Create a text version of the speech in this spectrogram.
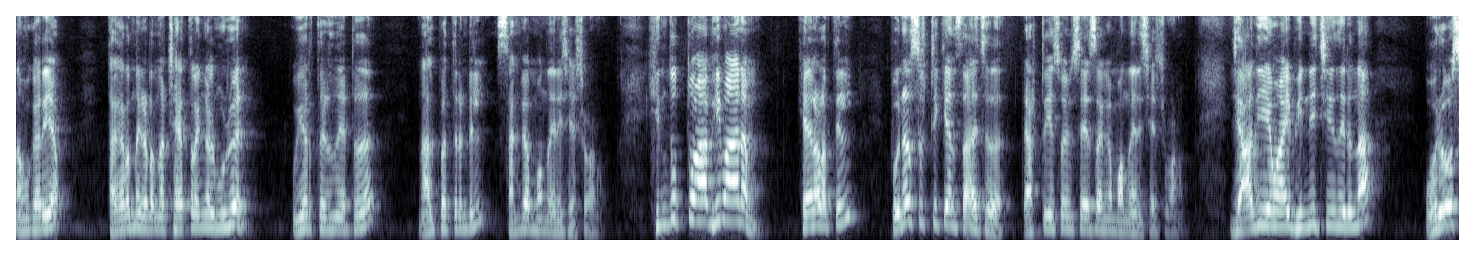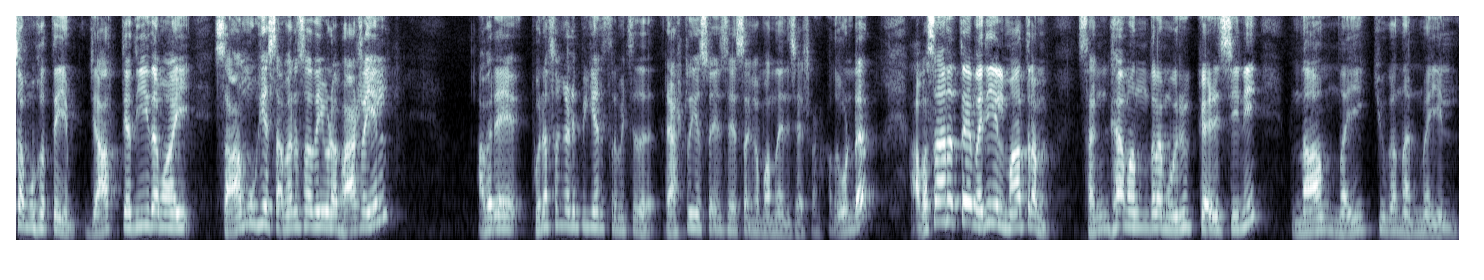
നമുക്കറിയാം തകർന്നു കിടന്ന ക്ഷേത്രങ്ങൾ മുഴുവൻ ഉയർത്തെഴുന്നേറ്റത് നാൽപ്പത്തിരണ്ടിൽ സംഘം വന്നതിന് ശേഷമാണ്. ഹിന്ദുത്വാഭിമാനം കേരളത്തിൽ പുനഃസൃഷ്ടിക്കാൻ സാധിച്ചത് രാഷ്ട്രീയ സ്വയംസേവക സംഘം വന്നതിന് ശേഷമാണ്. ജാതീയമായി ഭിന്നിച്ചു നിന്നിരുന്ന ഓരോ സമൂഹത്തെയും ജാത്യതീതമായി സാമൂഹ്യ സമരസതയുടെ ഭാഷയിൽ അവരെ പുനഃസംഘടിപ്പിക്കാൻ ശ്രമിച്ചത് രാഷ്ട്രീയ സ്വയംസേവക സംഘം വന്നതിന് ശേഷമാണ്. അതുകൊണ്ട് അവസാനത്തെ വരിയിൽ മാത്രം സംഘമന്ത്രം ഉരുക്കഴിച്ചിനി നാം നയിക്കുക നന്മയിൽ.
